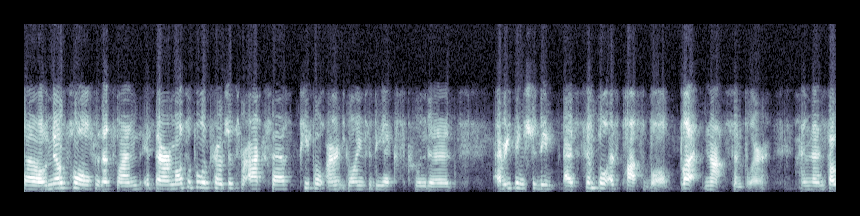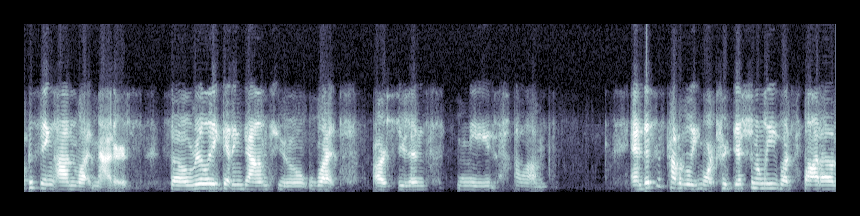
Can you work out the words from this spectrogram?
So no poll for this one. If there are multiple approaches for access, people aren't going to be excluded. Everything should be as simple as possible, but not simpler. And then focusing on what matters. So really getting down to what our students need. Um, and this is probably more traditionally what's thought of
